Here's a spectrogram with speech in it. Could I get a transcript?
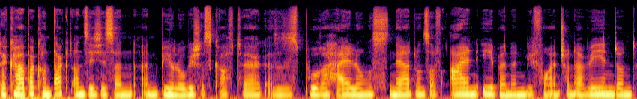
der Körperkontakt an sich ist ein, ein biologisches Kraftwerk, also es ist pure Heilung, es nährt uns auf allen Ebenen, wie vorhin schon erwähnt. Und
